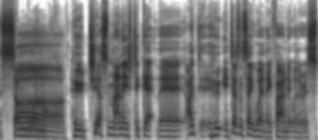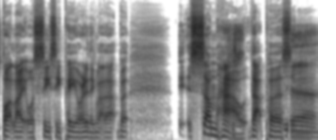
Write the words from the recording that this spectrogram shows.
someone Ah. who just managed to get there. I, who it doesn't say where they found it, whether it's Spotlight or CCP or anything like that, but it- somehow that person. Yeah.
